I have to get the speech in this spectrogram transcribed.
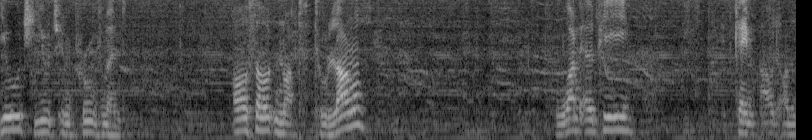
huge, huge improvement. Also not too long. One LP. Came out on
